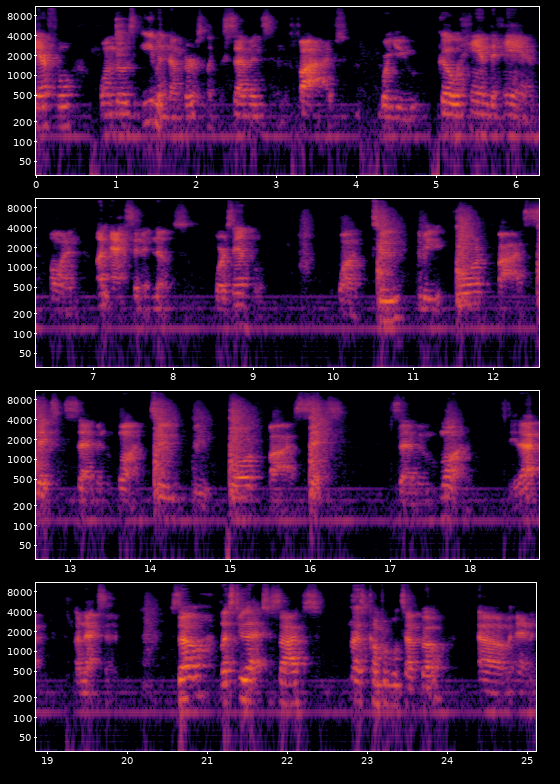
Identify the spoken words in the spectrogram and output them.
Careful on those even numbers, like the sevens and the fives, where you go hand to hand on unaccented notes. For example, one, two, three, four, five, six, seven, one, two, three, four, five, six, seven, one. See that? Unaccented. So let's do that exercise. Nice, comfortable tempo, um, and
